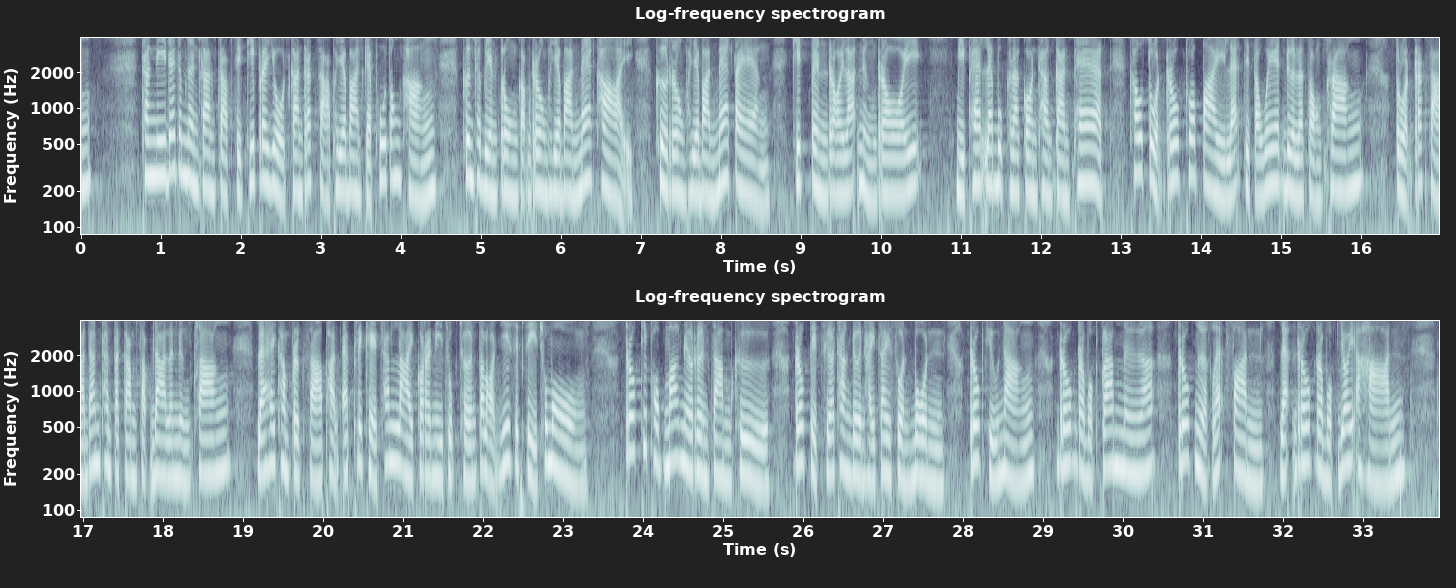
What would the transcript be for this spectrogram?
ทั้งนี้ได้ดำเนินการปรับสิทธิประโยชน์การรักษาพยาบาลแก่ผู้ต้องขัง ขึ้นทะเบียนตรงกับโรงพยาบาลแม่ข่าย คือโรงพยาบาลแม่แตง คิดเป็นร้อยละ 100 มีแพทย์และบุคลากรทางการแพทย์ เข้าตรวจโรคทั่วไป และจิตเวชเดือนละสองครั้ง ตรวจรักษาด้านทันตกรรมสัปดาห์ละหนึ่งครั้ง และให้คำปรึกษาผ่านแอปพลิเคชันไลน์กรณีฉุกเฉินตลอด 24 ชั่วโมง โรคที่พบมากในเรือนจำคือ โรคติดเชื้อทางเดินหายใจส่วนบน โรคผิวหนัง โรคระบบกล้ามเนื้อ โรคเหงือกและฟัน และโรคระบบย่อยอาหาร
